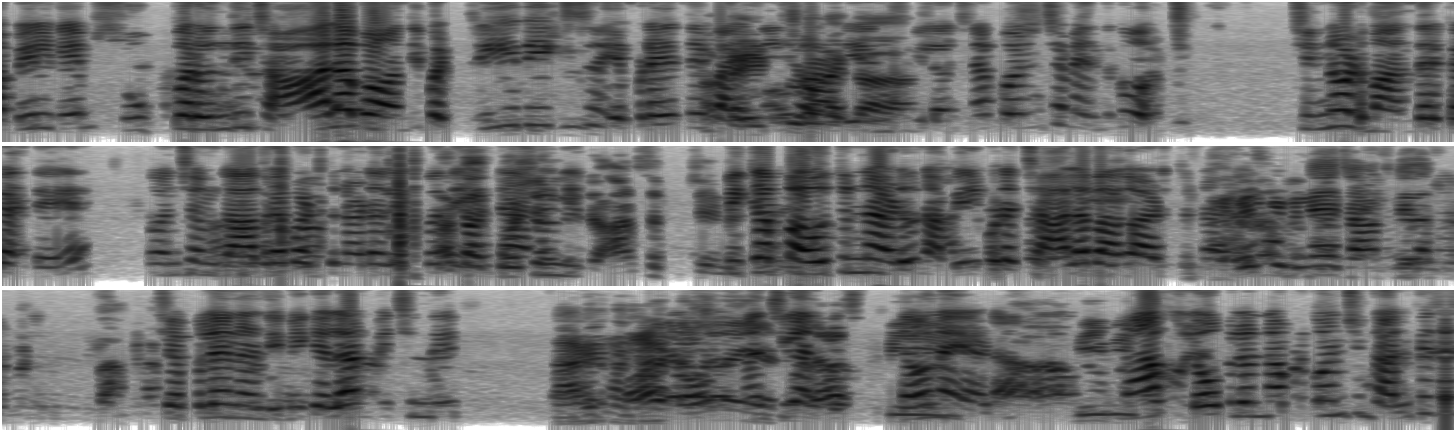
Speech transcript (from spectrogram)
నబీల్ గేమ్ సూపర్ ఉంది చాలా బాగుంది బట్ త్రీ వీక్స్ ఎప్పుడైతే బయట నుంచి. ఆడియన్స్ వీళ్ళు వచ్చినా కొంచెం ఎందుకో చిన్నోడు మా అందరికంటే కొంచెం గాబరా పడుతున్నాడో లేకపోతే పికప్ అవుతున్నాడు. నబీల్ కూడా చాలా బాగా ఆడుతున్నాడు. చెప్పలేనండి. మీకు ఎలా అనిపించింది? మంచిగా అనిపించింది. డౌన్ అయ్యాడా. నాకు లోపల ఉన్నప్పుడు కొంచెం కన్ఫ్యూజ్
